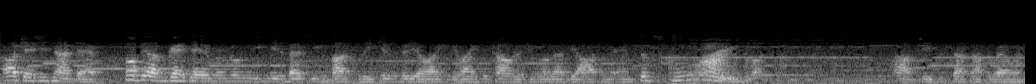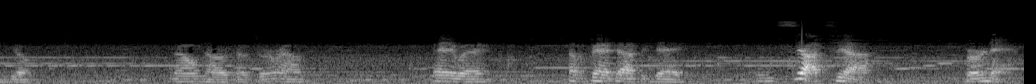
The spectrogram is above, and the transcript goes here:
Okay, she's not there. Hope you have a great day. Remember, you can be the best you can possibly. Give the video a like if you like it, comment if you will. That'd be awesome. And subscribe. Oh, Jesus, that's not the way I wanted to go. No, Naruto, turn around. Anyway, have a fantastic day. And cha-cha for now.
